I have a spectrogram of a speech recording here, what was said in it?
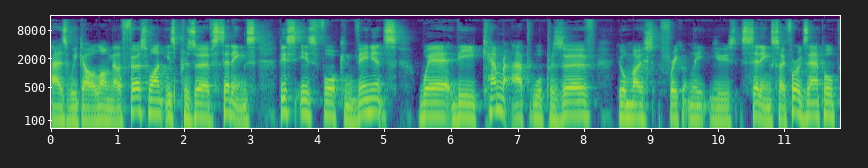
as we go along. Now, the first one is preserve settings. This is for convenience where the camera app will preserve your most frequently used settings. So for example,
